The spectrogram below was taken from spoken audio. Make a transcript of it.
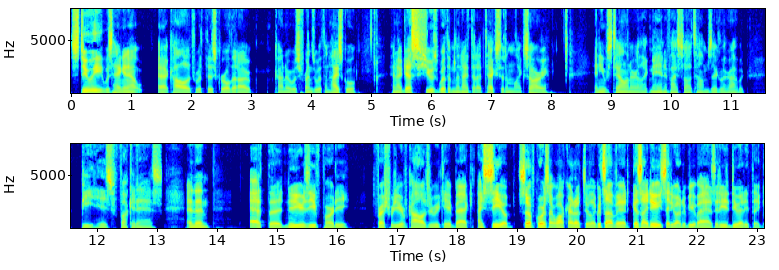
Stewie was hanging out at college with this girl that I kind of was friends with in high school, and I guess she was with him the night that I texted him like sorry, and he was telling her like, man, if I saw Tom Ziegler, I would beat his fucking ass, and then at the New Year's Eve party freshman year of college when we came back. I see him. So, of course, I walk right up to him, like, what's up, man? Because I knew he said he wanted to beat my ass and he didn't do anything.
